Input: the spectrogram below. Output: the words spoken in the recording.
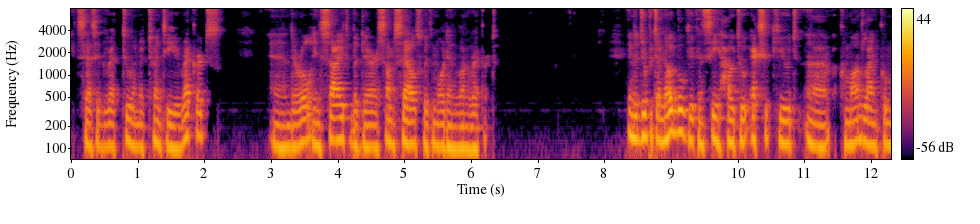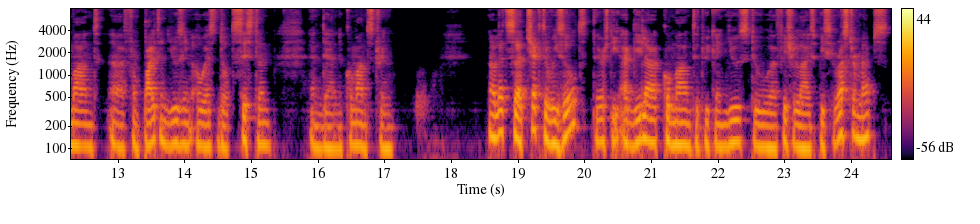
It says it read 220 records, and they're all inside, but there are some cells with more than one record. In the Jupyter Notebook, you can see how to execute uh, a command line command uh, from Python using os.system and then the command string. Now let's uh, check the result. There's the Aguila command that we can use to uh, visualize PC raster maps.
